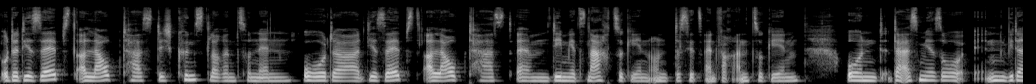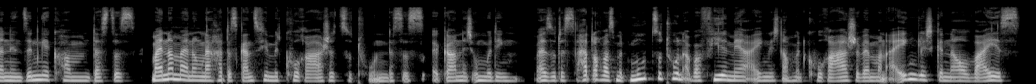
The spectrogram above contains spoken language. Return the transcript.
oder dir selbst erlaubt hast, dich Künstlerin zu nennen oder dir selbst erlaubt hast, ähm, dem jetzt nachzugehen und das jetzt einfach anzugehen. Und da ist mir so in, wieder in den Sinn gekommen, dass das meiner Meinung nach hat das ganz viel mit Courage zu tun. Das ist gar nicht unbedingt, also das hat auch was mit Mut zu tun, aber viel mehr eigentlich noch mit Courage, wenn man eigentlich genau weiß,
